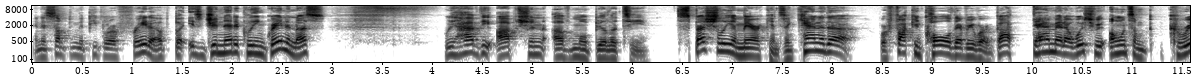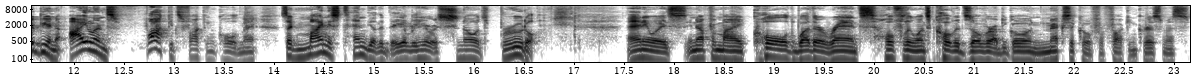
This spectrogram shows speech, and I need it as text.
and it's something that people are afraid of, but it's genetically ingrained in us. We have the option of mobility, especially Americans. In Canada, we're fucking cold everywhere. God damn it, I wish we owned some Caribbean islands fuck, it's fucking cold, man. It's like minus 10 the other day over here with snow. It's brutal. Anyways, enough of my cold weather rants. Hopefully, once COVID's over, I'll be going to Mexico for fucking Christmas.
